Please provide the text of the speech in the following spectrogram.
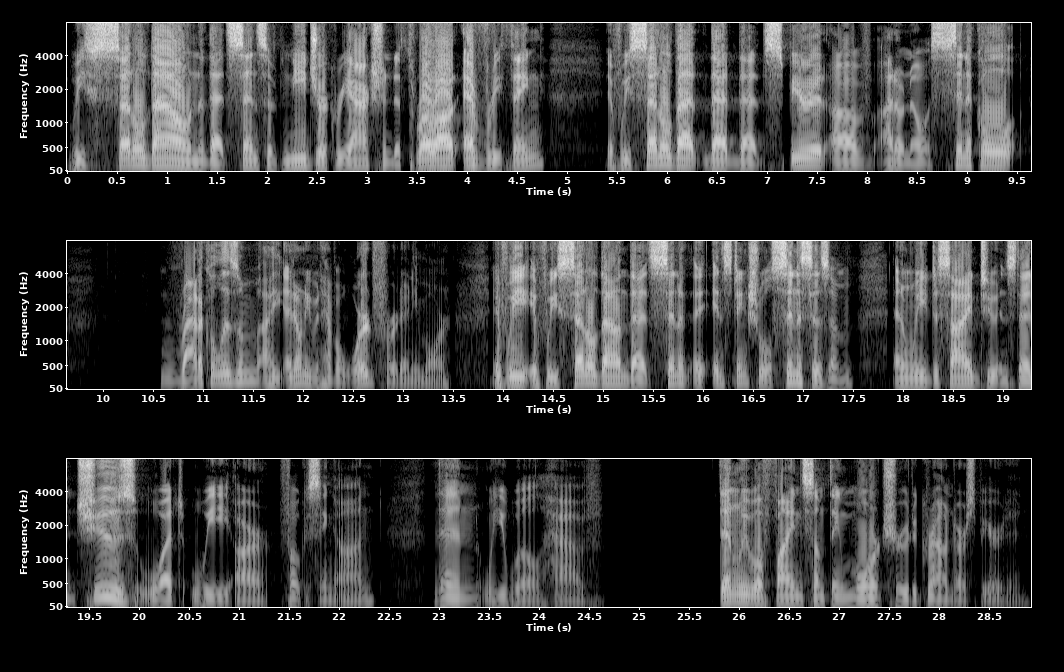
we settle down that sense of knee jerk reaction to throw out everything, if we settle that, that, that spirit of, I don't know, cynical radicalism, I, I don't even have a word for it anymore. If we, if we settle down that cynic, uh, instinctual cynicism and we decide to instead choose what we are focusing on, then we will have then we will find something more true to ground our spirit in,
